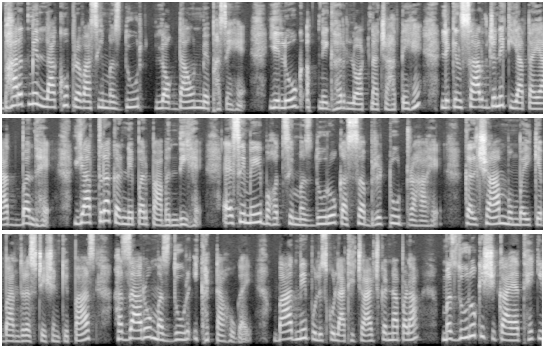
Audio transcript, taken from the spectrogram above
भारत में लाखों प्रवासी मजदूर लॉकडाउन में फंसे हैं। ये लोग अपने घर लौटना चाहते हैं, लेकिन सार्वजनिक यातायात बंद है। यात्रा करने पर पाबंदी है। ऐसे में बहुत से मजदूरों का सब्र टूट रहा है। कल शाम मुंबई के बांद्रा स्टेशन के पास हज़ारों मजदूर इकट्ठा हो गए। बाद में पुलिस को लाठीचार्ज करना पड़ा। मजदूरों की शिकायत है कि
